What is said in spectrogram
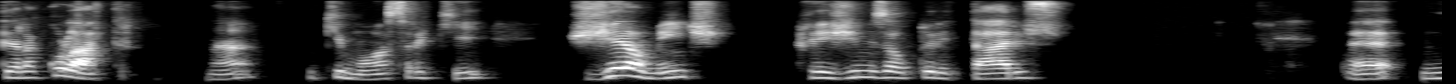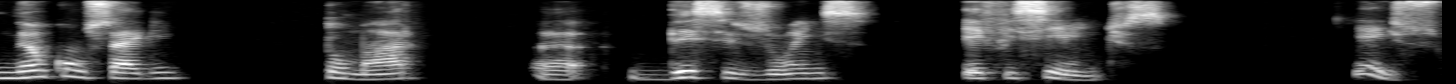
pela culatra, né? o que mostra que, geralmente, regimes autoritários é, não conseguem tomar é, decisões eficientes. E é isso.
